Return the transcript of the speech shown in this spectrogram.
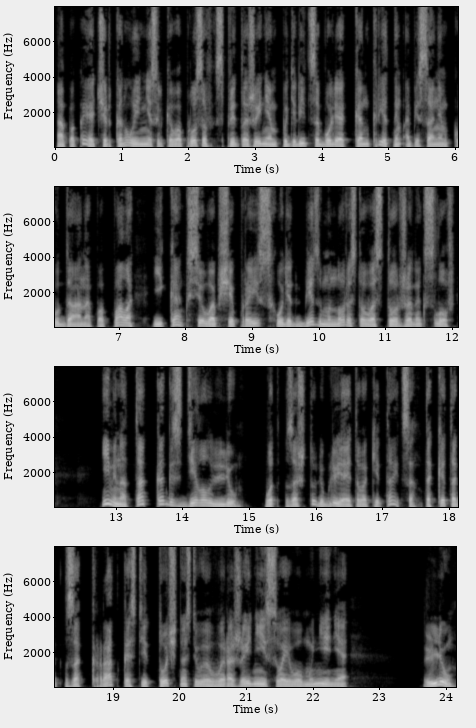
А пока я черканул ей несколько вопросов с предложением поделиться более конкретным описанием, куда она попала и как все вообще происходит, без множества восторженных слов – Именно так, как сделал Лю. Вот за что люблю я этого китайца, так это за краткость и точность в выражении своего мнения. Лю.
